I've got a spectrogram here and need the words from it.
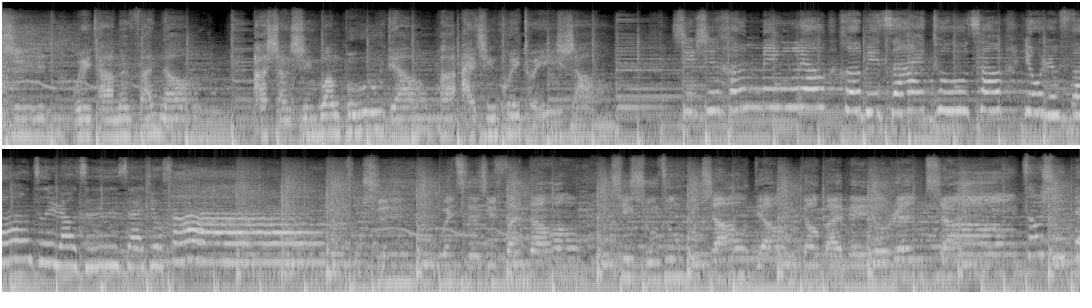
是为他们烦恼，怕伤心忘不掉，怕爱情会退烧。其实，必再吐槽？有人放自扰自在就好。总是为自己烦恼，情书总不着调，告白没有人教。总是被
